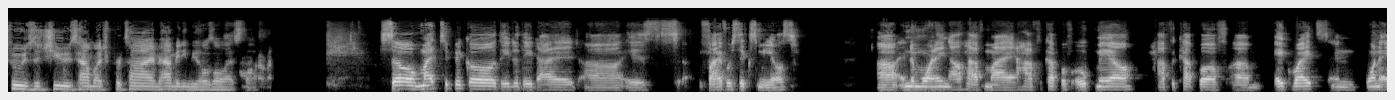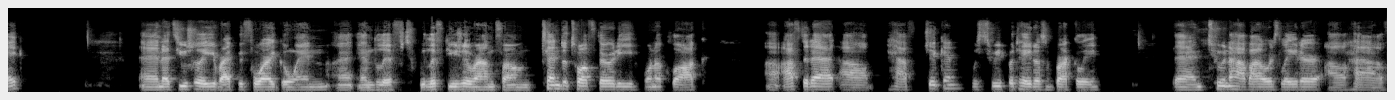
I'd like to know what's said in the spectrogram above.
foods to choose, how much per time, how many meals, all that stuff? So my typical day-to-day diet uh, is five or six meals. Uh, in the morning, I'll have my half a cup of oatmeal, half a cup of um, egg whites, and one egg. And that's usually right before I go in uh, and lift. We lift usually around from 10 to 12:30, 1 o'clock. Uh, after that, I'll have chicken with sweet potatoes and broccoli. Then two and a half hours later, I'll have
